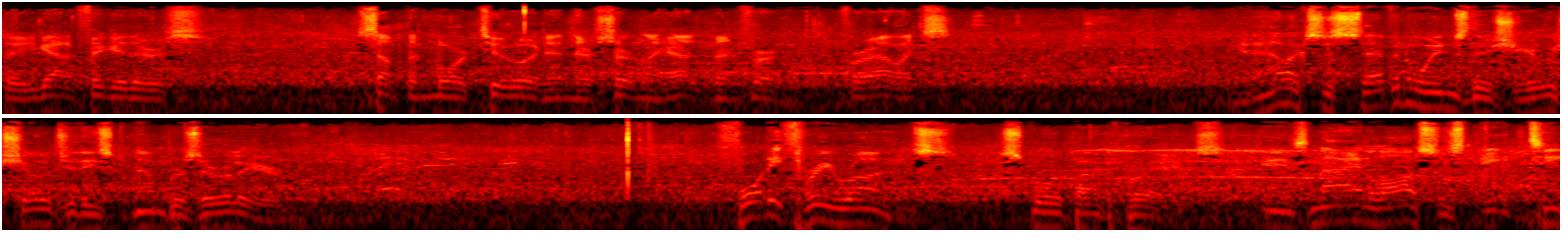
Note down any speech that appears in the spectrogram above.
So you got to figure there's something more to it, and there certainly has been for, for Alex. And Alex's seven wins this year. We showed you these numbers earlier. 43 runs scored by the Braves. In his nine losses, 18.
